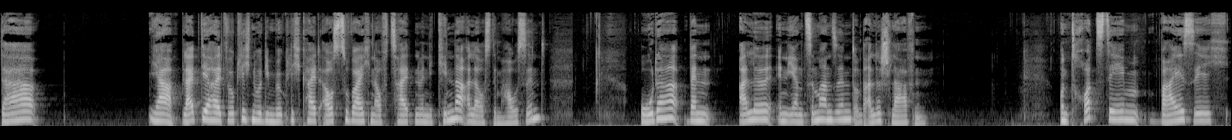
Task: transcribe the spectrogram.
da ja, bleibt dir halt wirklich nur die Möglichkeit auszuweichen auf Zeiten, wenn die Kinder alle aus dem Haus sind oder wenn alle in ihren Zimmern sind und alle schlafen. Und trotzdem weiß ich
